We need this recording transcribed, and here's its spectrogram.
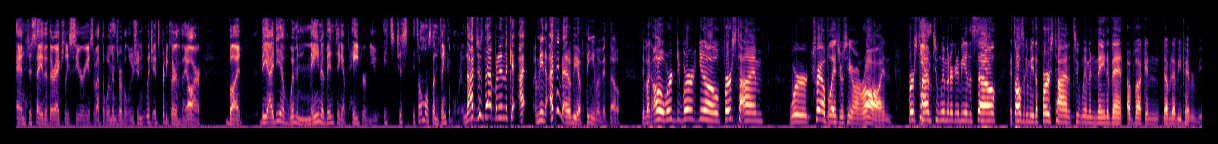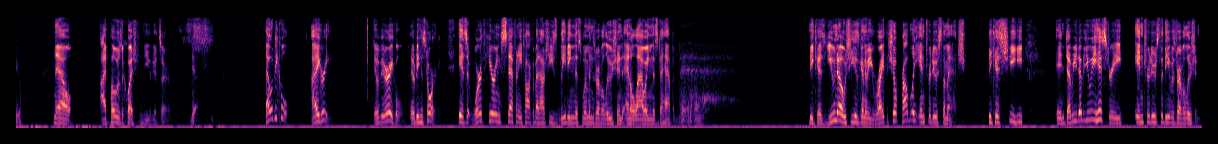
and to say that they're actually serious about the women's revolution, which it's pretty clear that they are. But the idea of women main eventing a pay per view, it's just it's almost unthinkable. Really. Not just that, but in the I, I mean, I think that would be a theme of it though. They'd be like, "Oh, we're we're you know first time we're trailblazers here on Raw, and first time Yeah. two women are going to be in the cell. It's also going to be the first time the two women main event of fucking WWE pay per view." Now, I pose a question to you, good sir. Yeah. That would be cool. I agree. It would be very cool. It would be historic. Is it worth hearing Stephanie talk about how she's leading this women's revolution and allowing this to happen? Because you know she is going to be right. She'll probably introduce the match. Because she, in WWE history, introduced the Divas Revolution.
